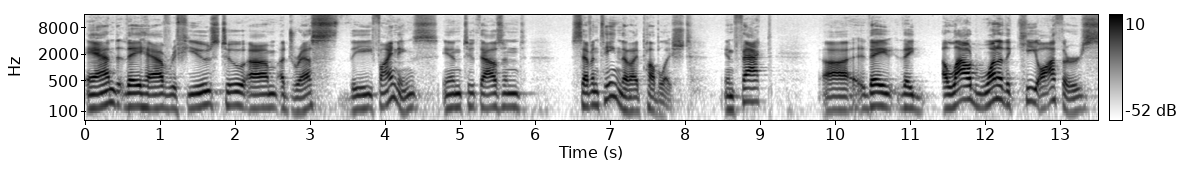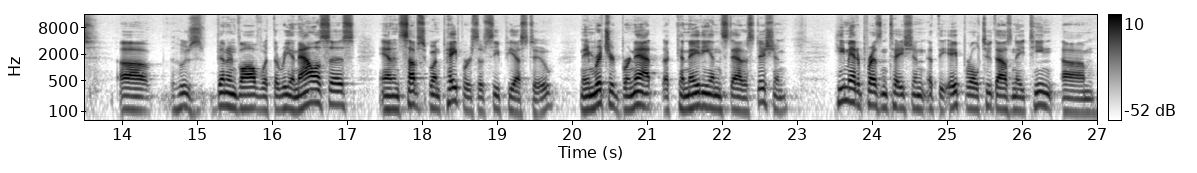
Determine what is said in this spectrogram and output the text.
and they have refused to um, address the findings in 2017 that I published. In fact, uh, they, they allowed one of the key authors uh, who's been involved with the reanalysis and in subsequent papers of CPS2, named Richard Burnett, a Canadian statistician, he made a presentation at the April 2018 um,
